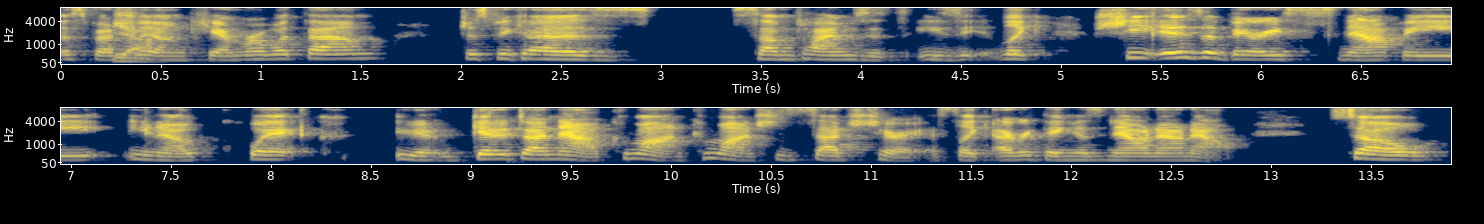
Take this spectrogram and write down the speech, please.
especially Yeah. on camera with them, just because sometimes it's easy. Like she is a very snappy, you know, quick, you know, get it done now. Come on, come on. She's Sagittarius. Like everything is now, now, now. So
